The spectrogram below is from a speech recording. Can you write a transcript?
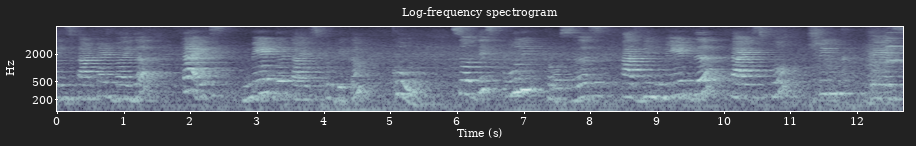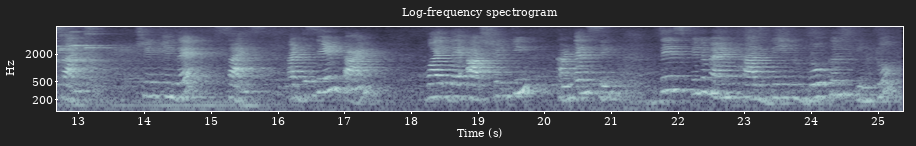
been started by the tides made the tides to become cool. So this cooling process has been made the tides to shrink their size, shrink in their size. At the same time, while they are shrinking, condensing, this filament has been broken into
